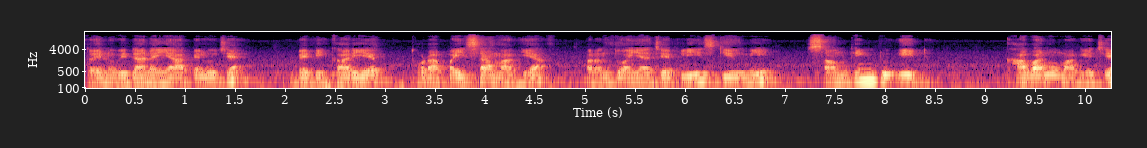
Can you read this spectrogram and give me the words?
તો એનું વિધાન અહીંયા આપેલું છે, બે ભિખારીએ થોડા પૈસા માગ્યા, પરંતુ અહીંયા છે please give me something to eat ખાવાનું માગે છે,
